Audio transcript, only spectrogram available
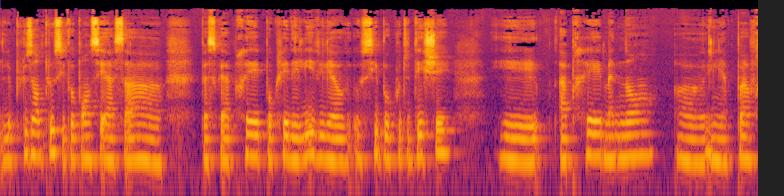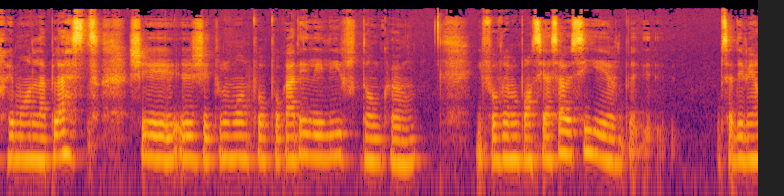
de plus en plus, il faut penser à ça, euh, parce qu'après, pour créer des livres, il y a aussi beaucoup de déchets. Et après, maintenant, euh, il n'y a pas vraiment la place chez, chez tout le monde pour, pour garder les livres. Donc, il faut vraiment penser à ça aussi ça devient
